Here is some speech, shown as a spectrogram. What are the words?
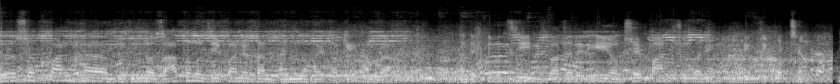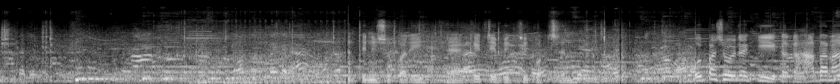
দর্শক পান বিভিন্ন জাত অনুযায়ী পানের দাম ভিন্ন হয়ে থাকে। আমরা দেখতে পাচ্ছি বাজারের এই অংশে পান সুপারি বিক্রি করছেন। তিনি সুপারি কেটে বিক্রি করছেন। ওই পাশে ওইটা কি? কাকা হাদা না?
